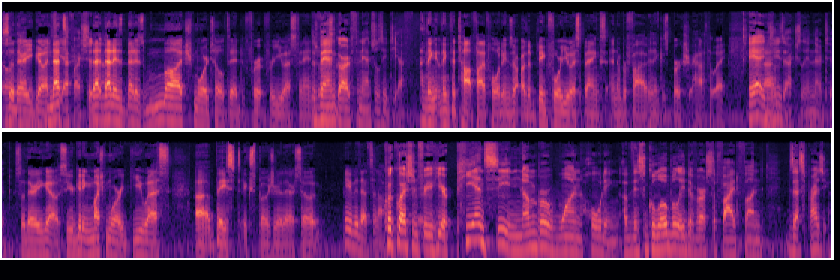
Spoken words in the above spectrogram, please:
so there that you go, and ETF, that's that, know. that is that is much more tilted for, for U.S. financials. the Vanguard Financials ETF. I think I think the top five holdings are, are the big four U.S. banks, and number five I think is Berkshire Hathaway. AIG is actually in there too. So there you go. So you're getting much more U.S. Uh, based exposure there. So maybe that's an option. Quick question for you here: PNC number one holding of this globally diversified fund. Does that surprise you?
